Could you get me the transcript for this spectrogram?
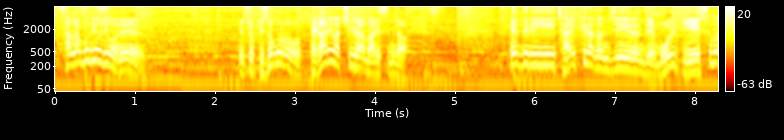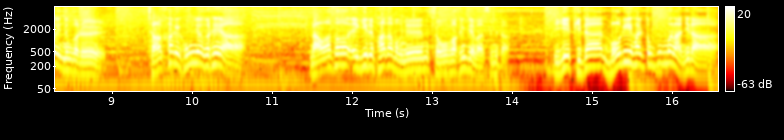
산란무늬 오징어는 좀 비속어로 대가리 맞추기라는 말이 있습니다. 애들이 잘 피라든지 이런 이제 몰 뒤에 숨어 있는 거를 정확하게 공략을 해야 나와서 애기를 받아먹는 경우가 굉장히 많습니다. 이게 비단 먹이 활동뿐만 아니라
